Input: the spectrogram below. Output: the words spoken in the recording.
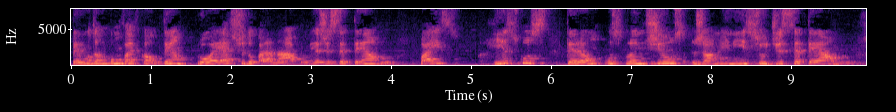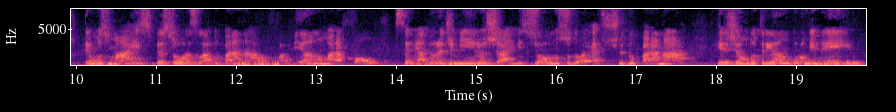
perguntando como vai ficar o tempo para o oeste do Paraná para o mês de setembro. Quais riscos terão os plantios já no início de setembro. Temos mais pessoas lá do Paraná. O Fabiano Marafon, semeadura de milho já iniciou no sudoeste do Paraná. Região do Triângulo Mineiro,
